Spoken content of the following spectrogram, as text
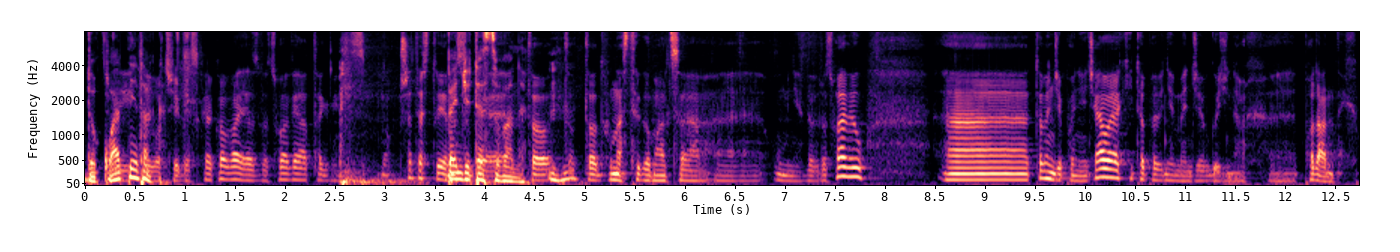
Dokładnie Czyli tak. Od ciebie z Krakowa, ja z Wrocławia, tak więc no, przetestujemy. Będzie testowane. To, mhm. to, to 12 marca u mnie we Wrocławiu. E, to będzie poniedziałek i to pewnie będzie w godzinach e, porannych.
